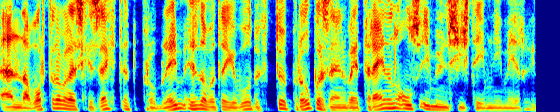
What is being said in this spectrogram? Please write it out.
En dan wordt er wel eens gezegd, het probleem is dat we tegenwoordig te proper zijn. Wij trainen ons immuunsysteem niet meer.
